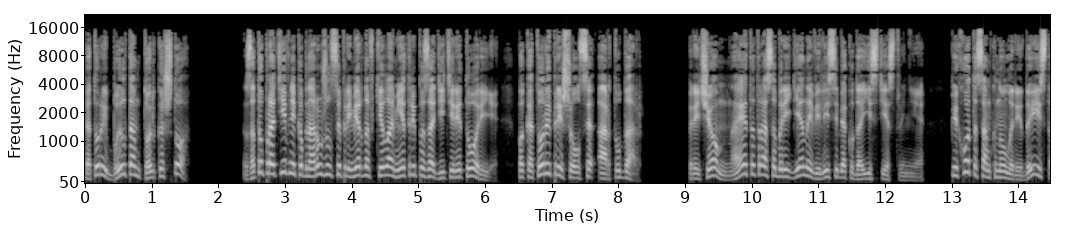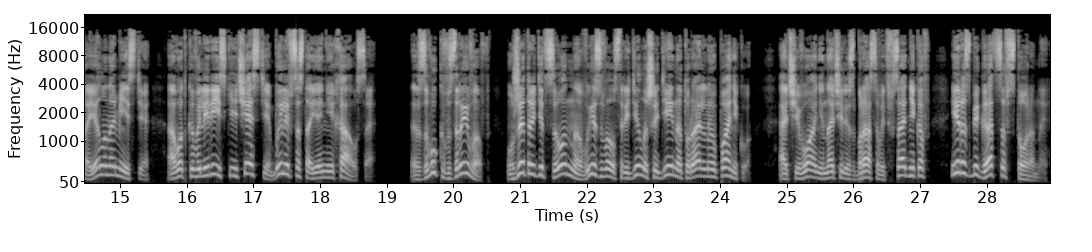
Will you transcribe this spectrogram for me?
который был там только что. Зато противник обнаружился примерно в километре позади территории, по которой пришелся арт-удар. Причем на этот раз аборигены вели себя куда естественнее. Пехота сомкнула ряды и стояла на месте, а вот кавалерийские части были в состоянии хаоса. Звук взрывов уже традиционно вызвал среди лошадей натуральную панику, отчего они начали сбрасывать всадников и разбегаться в стороны.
